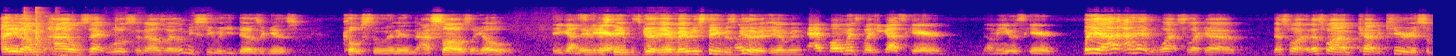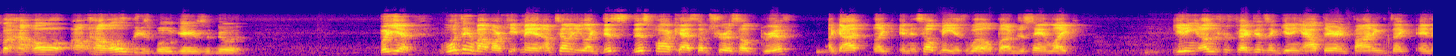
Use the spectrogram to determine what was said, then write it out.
I you know I'm high on Zach Wilson. I was like, let me see what he does against Coastal, and then I saw I was like, oh. he got Maybe this team is good. Yeah, maybe this team is good. You know what I mean? Had moments, but he got scared. I mean, he was scared. But yeah, I, I hadn't watched like uh that's why that's why I'm kind of curious about how all how all these bowl games are doing. But yeah, one thing about Markeem, man, I'm telling you, like this this podcast, I'm sure has helped Griff. Like I like, and it's helped me as well. But I'm just saying, like, getting other perspectives and getting out there and finding like and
